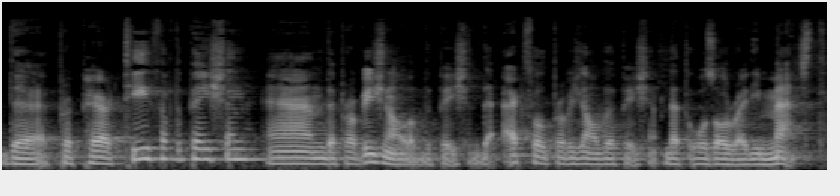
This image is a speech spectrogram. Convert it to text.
the prepared teeth of the patient and the provisional of the patient, the actual provisional of the patient that was already matched.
